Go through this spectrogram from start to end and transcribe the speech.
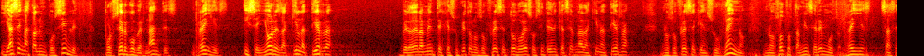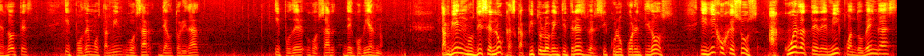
y hacen hasta lo imposible por ser gobernantes, reyes y señores aquí en la tierra, verdaderamente Jesucristo nos ofrece todo eso sin tener que hacer nada aquí en la tierra. Nos ofrece que en su reino nosotros también seremos reyes, sacerdotes y podemos también gozar de autoridad y poder gozar de gobierno. También nos dice Lucas capítulo 23 versículo 42. Y dijo Jesús, acuérdate de mí cuando vengas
